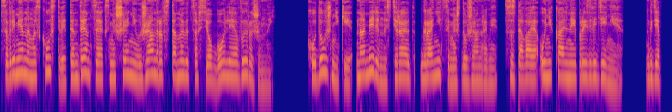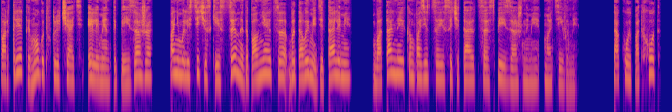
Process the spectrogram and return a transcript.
В современном искусстве тенденция к смешению жанров становится все более выраженной. Художники намеренно стирают границы между жанрами, создавая уникальные произведения, где портреты могут включать элементы пейзажа, анималистические сцены дополняются бытовыми деталями, батальные композиции сочетаются с пейзажными мотивами. Такой подход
